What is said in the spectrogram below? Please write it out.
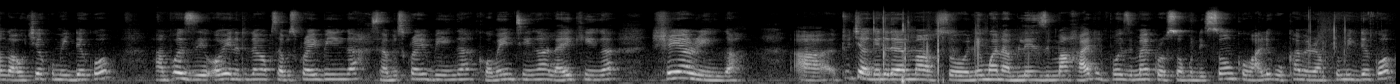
kubanga okyekumiddeko mpozi oyo yena tandaba kusubscribinga subscribinga commentinga likinga sharinga. Uh, tukyagendera maaso ne mwana mulenzi mahad mpozi microsoft ndi sonko ali ku kamera nkutumiddeko.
